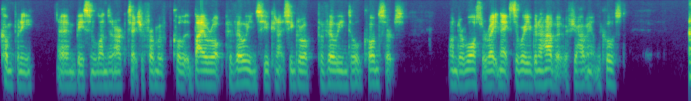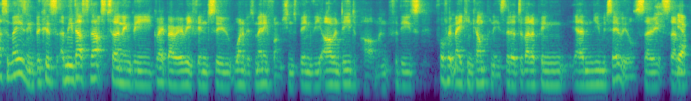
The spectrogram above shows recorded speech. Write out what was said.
company um, based in London architecture firm have call it Biorock Pavilion. So you can actually grow a pavilion to hold concerts underwater right next to where you're going to have it if you're having it on the coast. That's amazing because I mean that's that's turning the Great Barrier Reef into one of its many functions, being the R and D department for these profit-making companies that are developing um, new materials. So it's um, yeah.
